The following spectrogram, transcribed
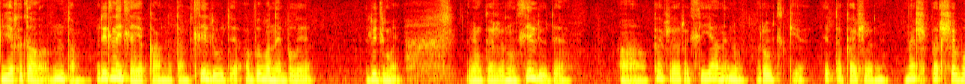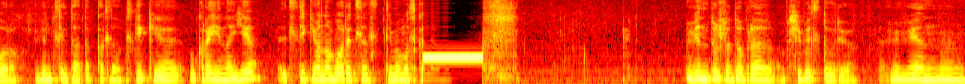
Я казала, ну там різниця яка, ну там всі люди, аби вони були людьми. Він каже, ну всі люди, а каже, росіяни, ну, руські, це каже, ну, наш перший ворог. Він завжди так казав, скільки Україна є, стільки вона бореться з тими москалями. Він дуже добре вчив історію. Він е,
